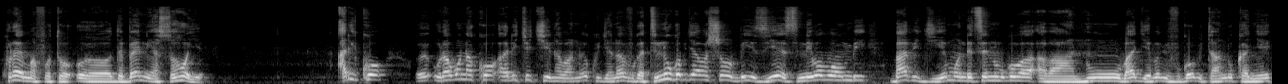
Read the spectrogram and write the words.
kuri aya mafoto uh, the ben yasohoye. Ariko urabona ko ari cyo kintu abantu bari kugenda bavuga ati nubwo byaba showbiz yes nibo bombi babigiyemo ndetse nubwo ba- abantu bagiye babivugaho bitandukanye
